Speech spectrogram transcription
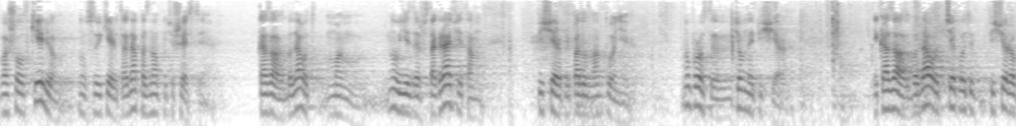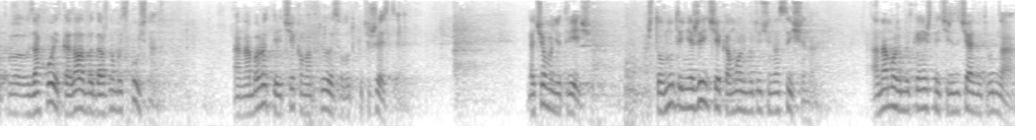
вошел в келью, ну, в свою келью, тогда познал путешествие. Казалось бы, да, вот, ну, есть даже фотографии, там, пещера преподобного Антония. Ну, просто темная пещера. И казалось бы, да, вот человек в эту пещеру заходит, казалось бы, должно быть скучно. А наоборот, перед человеком открылось вот путешествие. О чем идет речь? Что внутренняя жизнь человека может быть очень насыщена. Она может быть, конечно, чрезвычайно трудна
